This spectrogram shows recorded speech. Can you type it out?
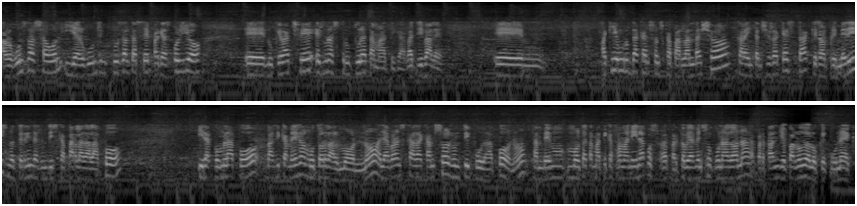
alguns del segon i alguns inclús del tercer, perquè després jo eh, el que vaig fer és una estructura temàtica. Vaig dir, vale, eh, aquí hi ha un grup de cançons que parlen d'això, que la intenció és aquesta, que és el primer disc, No te rindes, un disc que parla de la por, i de com la por bàsicament és el motor del món, no? Llavors cada cançó és un tipus de por, no? També molta temàtica femenina, doncs, perquè òbviament sóc una dona, per tant jo parlo de lo que conec.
